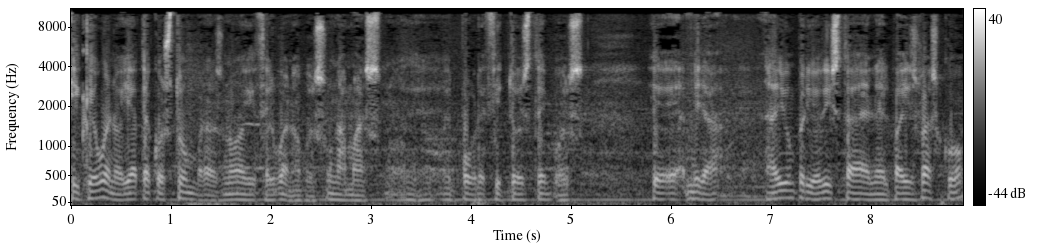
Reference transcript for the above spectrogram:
y que bueno, ya te acostumbras, ¿no? Y dices, bueno, pues una más, ¿no? Eh, El pobrecito este, pues... eh, mira, hay un periodista en el País Vasco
